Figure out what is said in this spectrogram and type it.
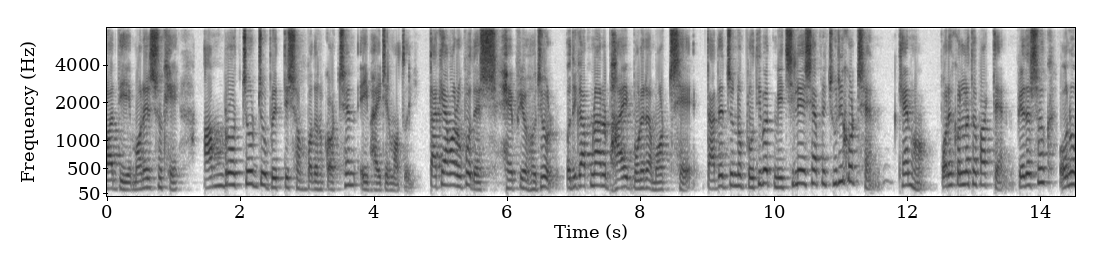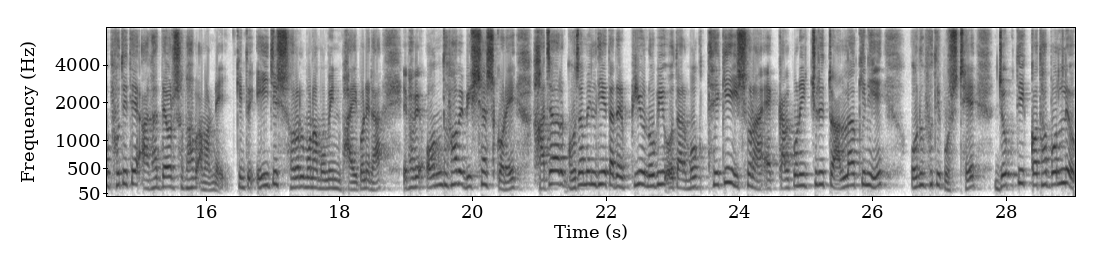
বাদ দিয়ে মনের সুখে আম্রচর্য বৃত্তি সম্পাদন করছেন এই ভাইটির মতোই। তাকে আমার উপদেশ, হে প্রিয় হুজুর, ওদিকে আপনার ভাই বোনেরা মরছে, তাদের জন্য প্রতিবাদ মিছিলে এসে আপনি চুরি করছেন? কেন? পরে করলে তো পারতেন। প্রিয় দর্শক, অনুভূতিতে আঘাত দেওয়ার স্বভাব আমার নেই। কিন্তু এই যে সরল মনা মুমিন ভাই বোনেরা এভাবে অন্ধভাবে বিশ্বাস করে, হাজার গোজামিল দিয়ে তাদের প্রিয় নবী ও তার মুখ থেকেই শোনা এক কাল্পনিক চরিত্র আল্লাহকে নিয়ে অনুভূতি পোষ্ঠে যৌক্তিক কথা বললেও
